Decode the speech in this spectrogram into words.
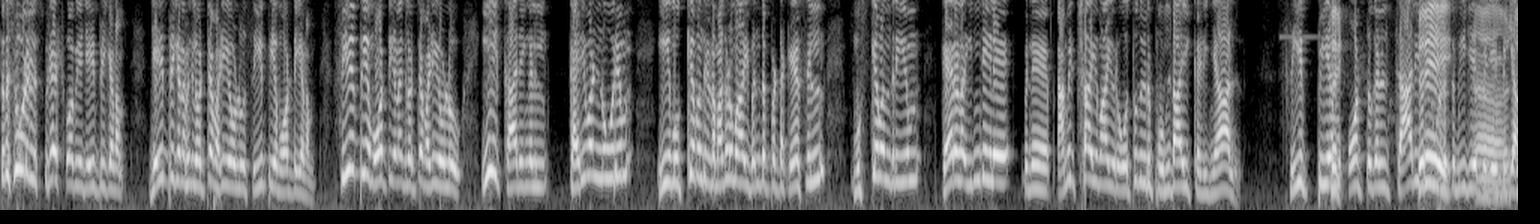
തൃശ്ശൂരിൽ സുരേഷ് ഗോപിയെ ജയിപ്പിക്കണം. ജയിപ്പിക്കണമെങ്കിൽ ഒറ്റ വഴിയേ ഉള്ളൂ സി പി എം വോട്ട് ചെയ്യണം. സി പി എം വോട്ട് ചെയ്യണമെങ്കിൽ ഒറ്റ വഴിയേ ഉള്ളൂ. ഈ കാര്യങ്ങളിൽ കരിവണ്ണൂരും ഈ മുഖ്യമന്ത്രിയുടെ മകളുമായി ബന്ധപ്പെട്ട കേസിൽ മുഖ്യമന്ത്രിയും കേരള ഇന്ത്യയിലെ പിന്നെ അമിത്ഷായുമായി ഒരു ഒത്തുതീർപ്പ് ഉണ്ടായിക്കഴിഞ്ഞാൽ സി പി എം. വോട്ടുകൾ ചാലിച്ചു ബി ജെ പി ജയിപ്പിക്കാം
